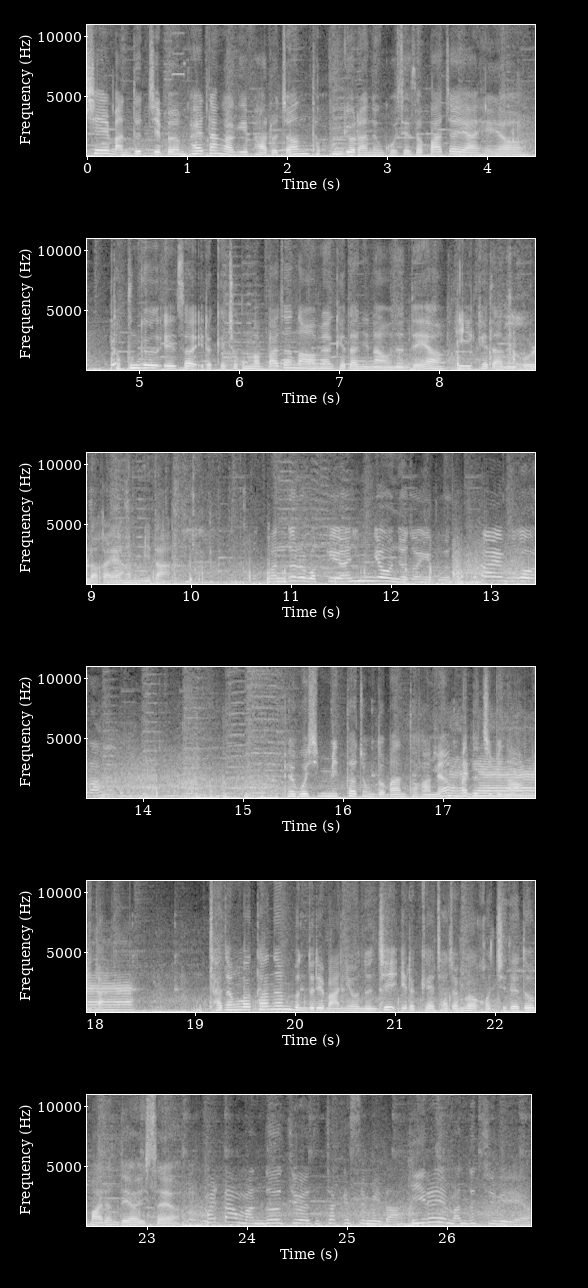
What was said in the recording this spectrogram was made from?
사실 만두집은 팔당 가기 바로 전 덕분교라는 곳에서 빠져야 해요. 덕분교에서 이렇게 조금만 빠져나오면 계단이 나오는데요. 이 계단을 올라가야 합니다. 만두를 먹기 위한 힘겨운 여정이군. 아이 무거워라. 150m 정도만 더 가면 만두집이 나옵니다. 자전거 타는 분들이 많이 오는지 이렇게 자전거 거치대도 마련되어 있어요. 만두집에 도착했습니다. 이름이 만두집이에요.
